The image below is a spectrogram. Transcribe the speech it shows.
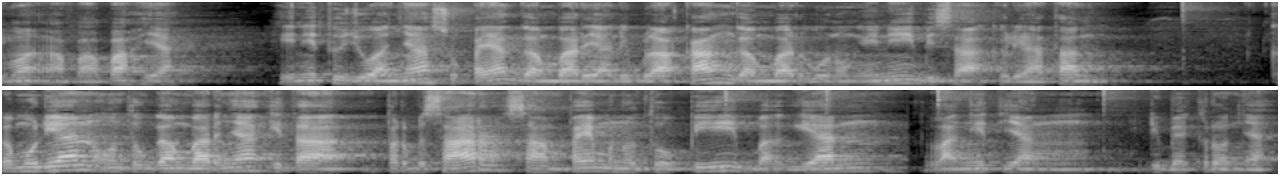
apa-apa ya. Ini tujuannya supaya gambar yang di belakang, gambar gunung ini bisa kelihatan. Kemudian untuk gambarnya kita perbesar sampai menutupi bagian langit yang di backgroundnya.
